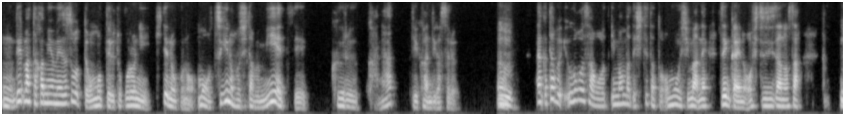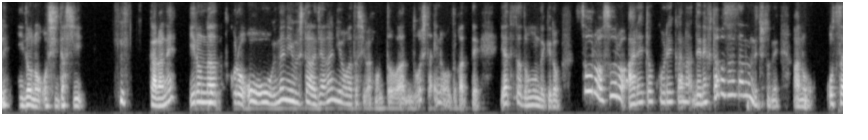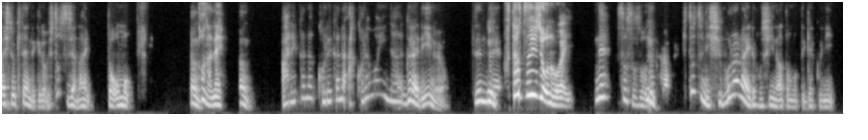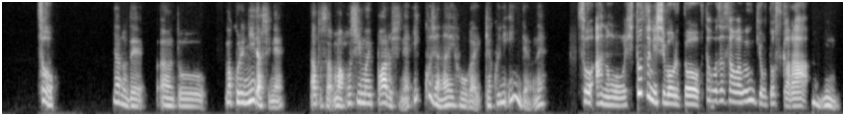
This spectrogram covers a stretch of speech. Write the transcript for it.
うん。で、まあ、高みを目指そうって思ってるところに来てのこの、もう次の星多分見えてくるかなっていう感じがする。う。うんなんか多分、右往左往今までしてたと思うし、まあね、前回のお羊座のさ、ね、二度の押し出しからね、いろんなところ、おうおう、何をしたら、じゃあ何を私は本当はどうしたいのとかってやってたと思うんだけど、そろそろあれとこれかな。でね、双葉座さんなんでちょっとね、あの、お伝えしておきたいんだけど、一つじゃないと思う。うんそうだね。うん。あれかな、これかな、あ、これもいいな、ぐらいでいいのよ。全うん然。。二つ以上の方がいい。ね、そうそうそう。うんだから、一つに絞らないでほしいなと思って逆に。そなので、あと、まあ、これ2だしね。あとさ、まあ、星もいっぱいあるしね。1個じゃない方が逆にいいんだよね。う。そう。あの、一つに絞ると、双子座さんは運気を落とすから、うんうん。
